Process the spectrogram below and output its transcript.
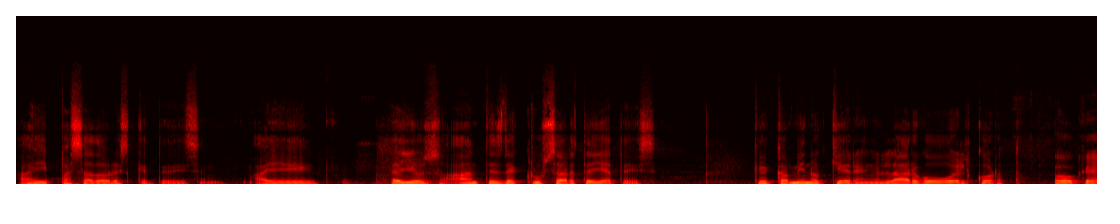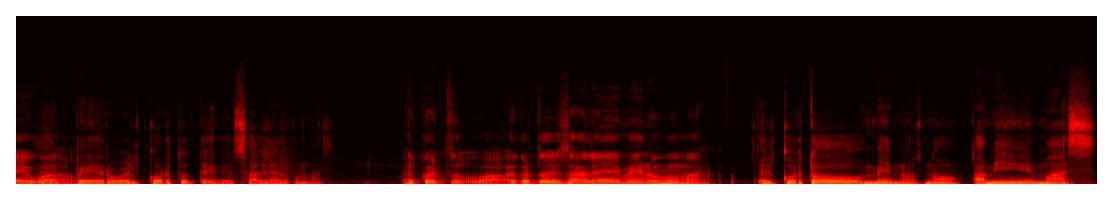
hay pasadores que te dicen, hay, ellos antes de cruzarte ya te dicen qué camino quieren, el largo o el corto. Ok, wow. Eh, pero el corto te sale algo más. El corto, wow. ¿El corto te sale menos o más? El corto menos, ¿no? A mí más.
